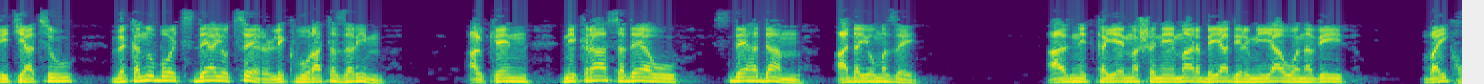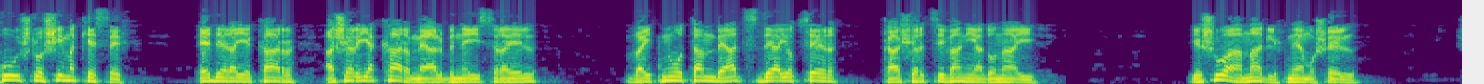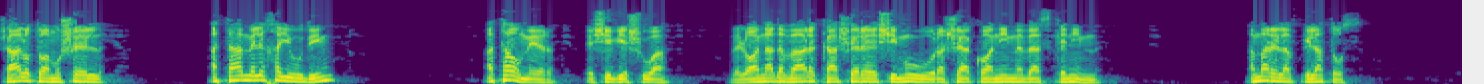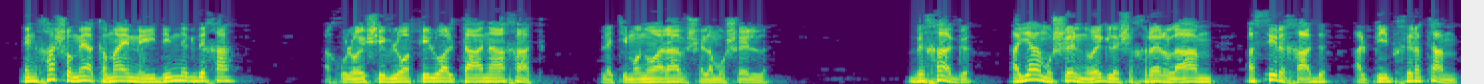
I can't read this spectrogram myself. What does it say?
התייעצו וקנו בו את שדה היוצר לקבורת הזרים. על כן נקרא השדה ההוא שדה הדם עד היום הזה. אז נתקיים מה שנאמר ביד ירמיהו הנביא, ויקחו שלושים הכסף, עדר היקר אשר יקר מעל בני ישראל, ויתנו אותם בעד שדה היוצר, כאשר ציווני אדוני. ישוע עמד לפני המושל. שאל אותו המושל, אתה מלך היהודים? אתה אומר, השיב ישוע, ולא ענה דבר כאשר האשימו ראשי הכהנים והזקנים. אמר אליו פילטוס, אינך שומע כמה הם מעידים נגדך? אך הוא לא השיב לו אפילו על טענה אחת, לתימונו הרב של המושל. בחג היה המושל נוהג לשחרר לעם אסיר אחד על פי בחירתם.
